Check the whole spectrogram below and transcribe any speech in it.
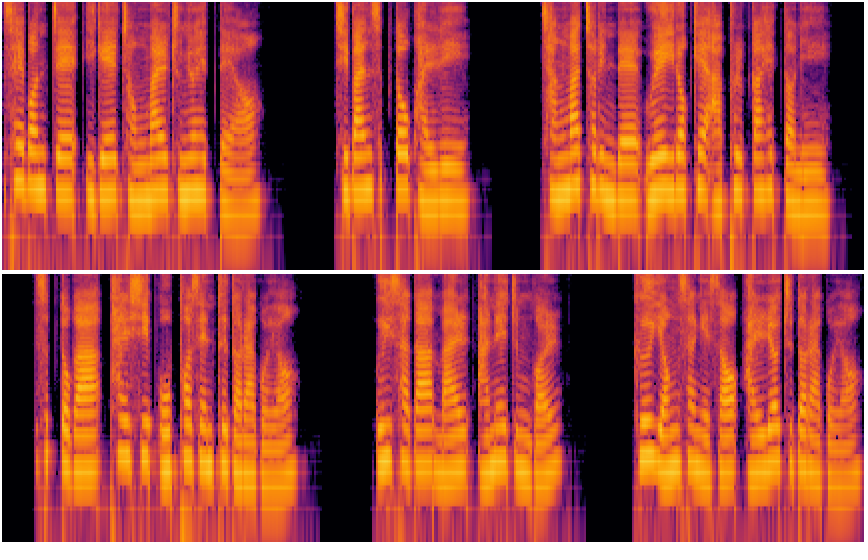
세 번째 이게 정말 중요했대요. 집안 습도 관리. 장마철인데 왜 이렇게 아플까 했더니 습도가 85%더라고요. 의사가 말 안 해준 걸 그 영상에서 알려주더라고요.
